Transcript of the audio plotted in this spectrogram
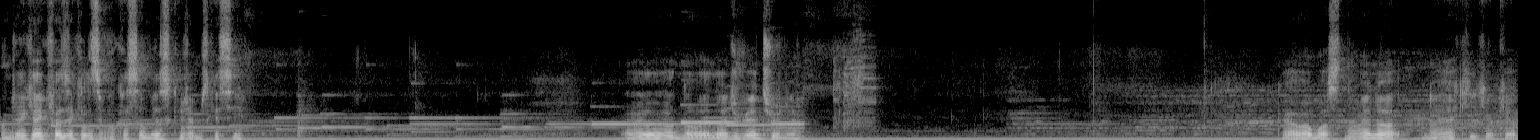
Onde é que é que fazer aquelas invocações mesmo que eu já me esqueci? Uh, não é no Adventure, né? Calma, moça, não é, no, não é aqui que eu quero.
